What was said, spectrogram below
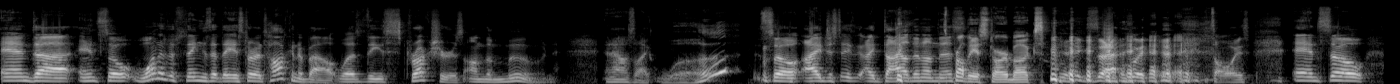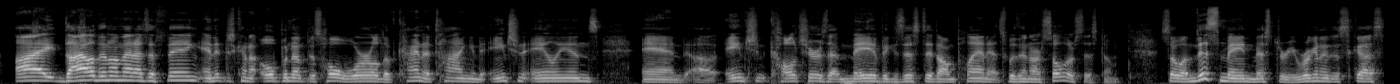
and uh, and so one of the things that they started talking about was these structures on the moon, and I was like, what? So I just I dialed in on this. Probably a Starbucks. exactly. it's always. And so I dialed in on that as a thing, and it just kind of opened up this whole world of kind of tying into ancient aliens and uh, ancient cultures that may have existed on planets within our solar system. So, on this main mystery, we're going to discuss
